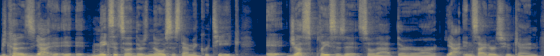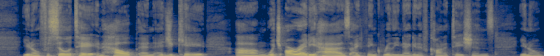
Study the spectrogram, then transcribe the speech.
because yeah it, it makes it so that there's no systemic critique. It just places it so that there are yeah insiders who can you know facilitate and help and educate um, which already has i think really negative connotations you know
